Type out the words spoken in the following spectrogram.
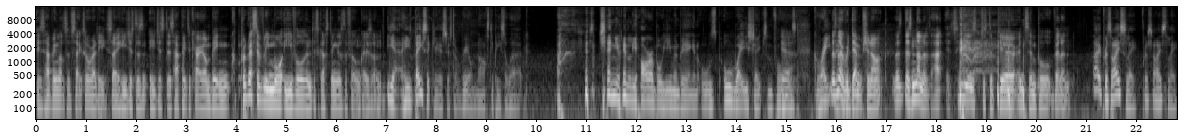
is having lots of sex already, so he just doesn't. He just is happy to carry on being progressively more evil and disgusting as the film goes on. Yeah, he basically is just a real nasty piece of work. Genuinely horrible human being in all all ways, shapes, and forms. Yeah. Great. There's no redemption arc. There's there's none of that. It's he is just a pure and simple villain. No, precisely, precisely.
